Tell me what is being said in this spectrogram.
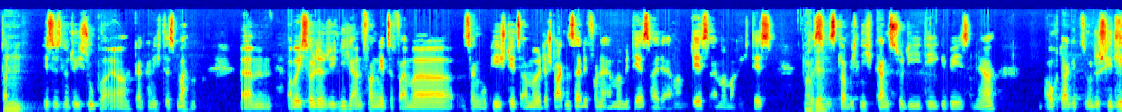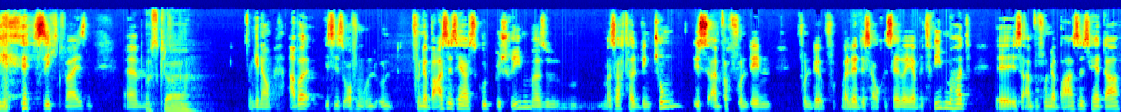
dann mhm. ist es natürlich super, ja, dann kann ich das machen. Ähm, aber ich sollte natürlich nicht anfangen, jetzt auf einmal sagen, okay, ich stehe jetzt einmal mit der starken Seite vorne, einmal mit der Seite, einmal mit das, einmal mache ich das. Das okay. ist, glaube ich, nicht ganz so die Idee gewesen, ja. Auch da gibt es unterschiedliche Sichtweisen. Ähm, das ist klar, ja. Genau, aber es ist offen und, und von der Basis her hast du gut beschrieben. Also man sagt halt, Wing Chun ist einfach von den von der, weil er das auch selber ja betrieben hat, äh, ist einfach von der Basis her da,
